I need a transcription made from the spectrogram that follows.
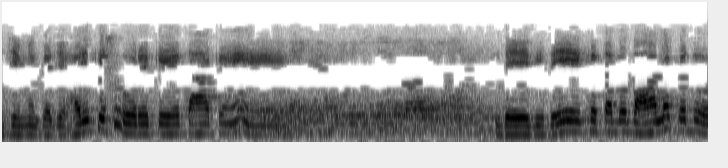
जिम गज हरि किशोर के ताके। देवी देख तब बालक दो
